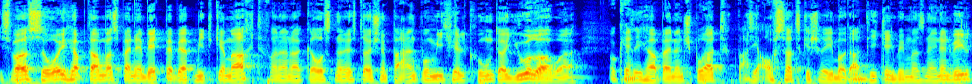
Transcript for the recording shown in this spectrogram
Es war so, ich habe damals bei einem Wettbewerb mitgemacht von einer großen österreichischen Bank, wo Michael Kuhn der Juror war. Okay. Also ich habe einen Sport quasi Aufsatz geschrieben oder mhm. Artikel, wie man es nennen will.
